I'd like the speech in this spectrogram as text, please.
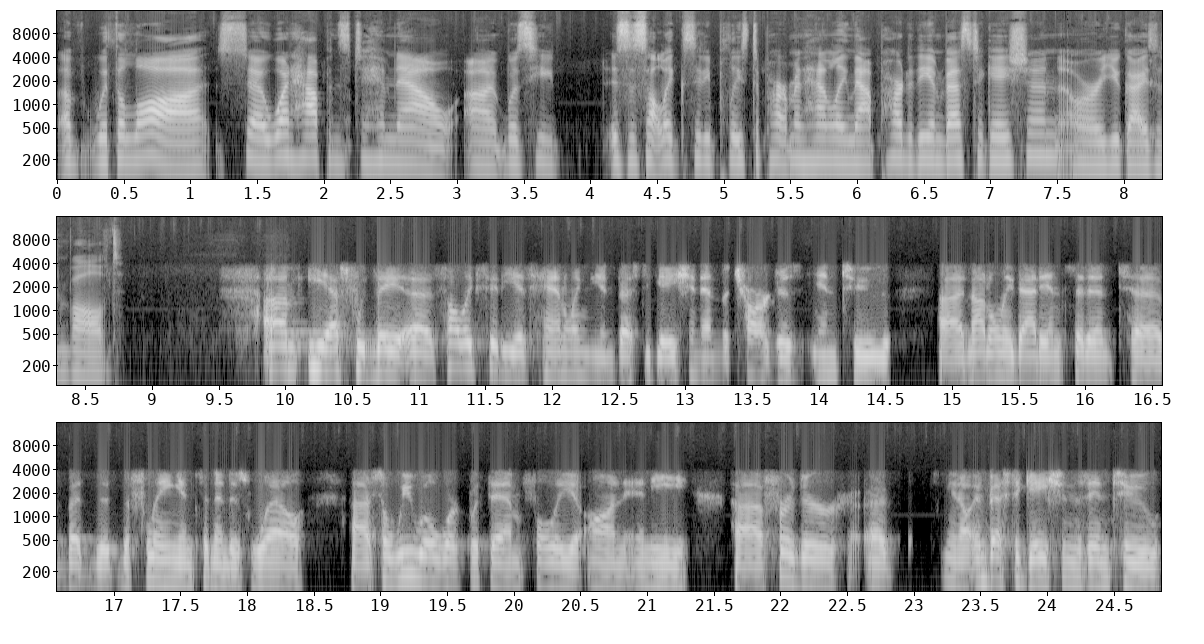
of, with the law. So, what happens to him now? Uh, was he is the Salt Lake City Police Department handling that part of the investigation, or are you guys involved? Um, yes, they, uh, Salt Lake City is handling the investigation and the charges into uh, not only that incident, uh, but the, the, fleeing incident as well. so we will work with them fully on any further you know investigations into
